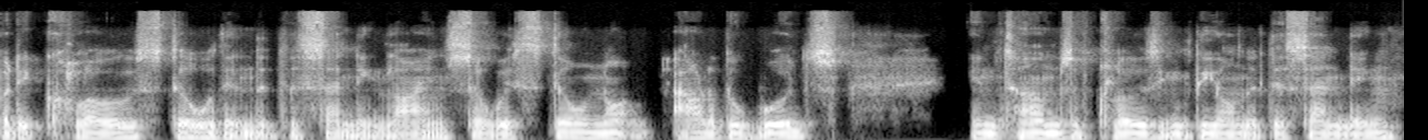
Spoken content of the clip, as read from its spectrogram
but it closed still within the descending line. So we're still not out of the woods in terms of closing beyond the descending.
